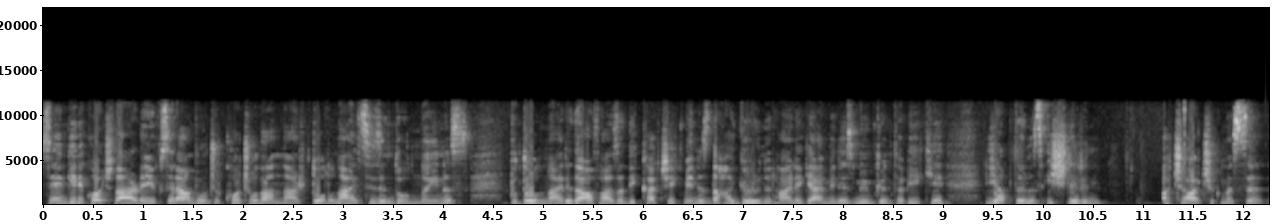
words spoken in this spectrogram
Sevgili koçlar ve yükselen burcu koç olanlar dolunay sizin dolunayınız. Bu dolunayda daha fazla dikkat çekmeniz daha görünür hale gelmeniz mümkün tabii ki. Yaptığınız işlerin açığa çıkması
